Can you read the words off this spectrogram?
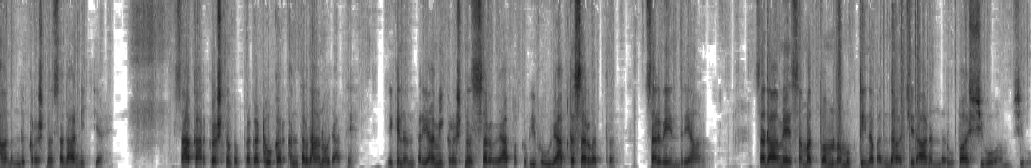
आनंद, कृष्ण सदा नित्य है। साकार कृष्ण तो प्रकट होकर अंतर्धान हो जाते हैं, लेकिन अंतर्यामी कृष्ण सर्वव्यापक, विभू व्याप्त सर्वत्र। सर्वेन्द्रिया सदा में समत्व न मुक्ति न बंध चिदानंद रूप शिवो हम शिव।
